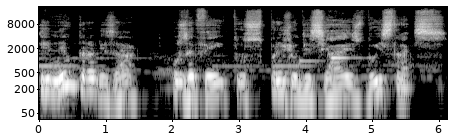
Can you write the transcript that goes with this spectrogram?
e neutralizar os efeitos prejudiciais do estresse.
